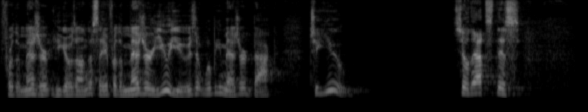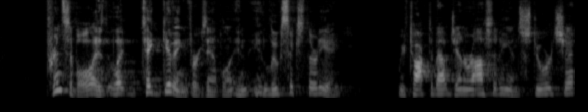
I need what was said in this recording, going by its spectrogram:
For the measure, he goes on to say, for the measure you use, it will be measured back to you. So that's this principle like take giving for example in, in luke 6.38 we've talked about generosity and stewardship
